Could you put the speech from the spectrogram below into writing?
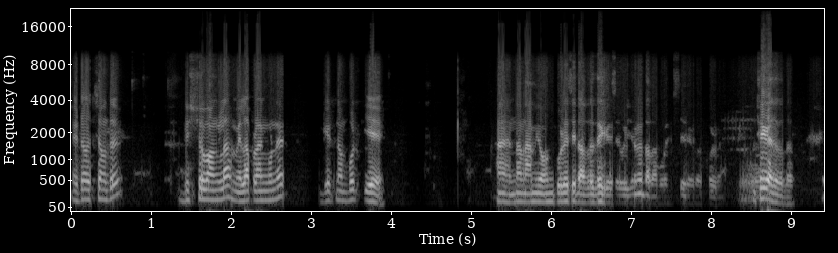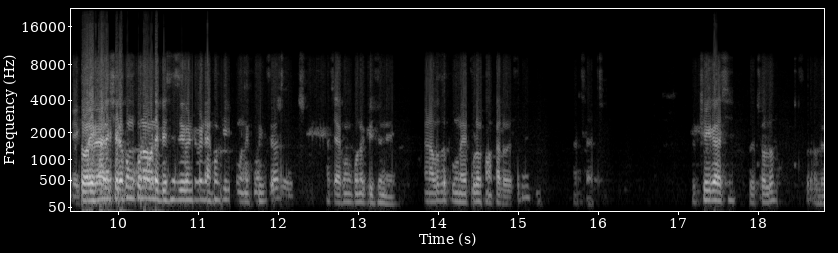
এটা হচ্ছে আমাদের বিশ্ব বাংলা মেলা প্রাঙ্গণের গেট নম্বর এ হ্যাঁ না না আমি অন করেছি দাদা দেখেছে ওই জন্য দাদা বলছে করবে। ঠিক আছে দাদা। তো এখানে সেরকম কোনো মানে বিজনেস ইভেন্ট এখন কি মানে কোনো কিছু আছে আচ্ছা এখন কোনো কিছু নেই। মানে আপাতত পুরো পুরো ফাঁকা রয়েছে নাকি? আচ্ছা আচ্ছা তো ঠিক আছে তো চলো তাহলে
